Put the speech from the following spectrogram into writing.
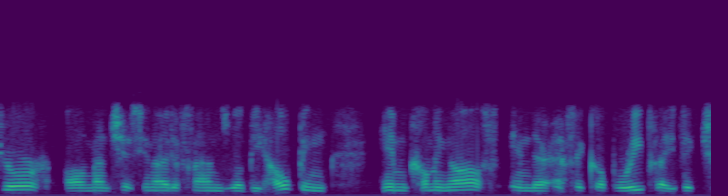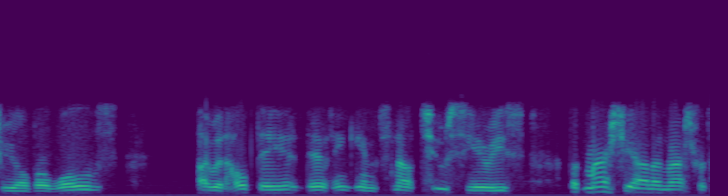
sure all Manchester United fans will be hoping him coming off in their FA Cup replay victory over Wolves. I would hope they they're thinking it's not too serious. But Martial and Rashford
